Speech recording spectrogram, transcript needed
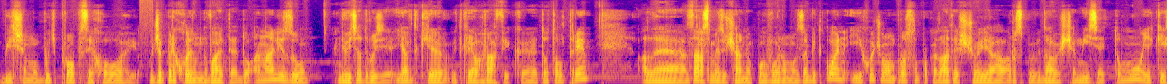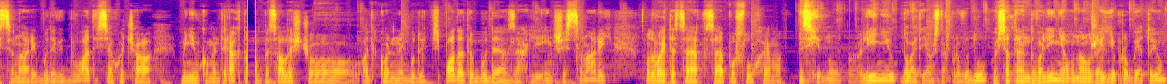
більше, мабуть, про психологію. Отже, переходимо давайте до аналізу. Дивіться, друзі, я відкрив, відкрив графік е, Total 3, але зараз ми, звичайно, поговоримо за біткоін і хочу вам просто показати, що я розповідав ще місяць тому, який сценарій буде відбуватися. Хоча мені в коментарях там писали, що альткоїни будуть падати, буде взагалі інший сценарій. Ну, давайте це все послухаємо. Східну лінію, давайте я ось так проведу. Ось ця трендова лінія, вона вже є пробитою,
